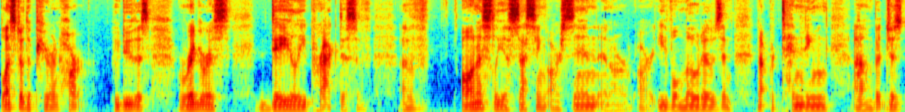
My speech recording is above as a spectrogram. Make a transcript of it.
Blessed are the pure in heart who do this rigorous daily practice of of honestly assessing our sin and our, our evil motives and not pretending um, but just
